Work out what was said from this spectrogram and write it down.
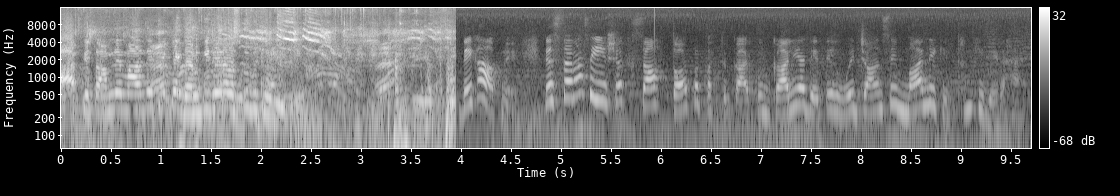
आपके सामने मारने की धमकी दे रहा है उसको भी सुन लीजिए। देखा आपने? किस तरह से ये शख्स साफ़ तौर पर पत्रकार को गालियाँ देते हुए जान से मारने की धमकी दे रहा है।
